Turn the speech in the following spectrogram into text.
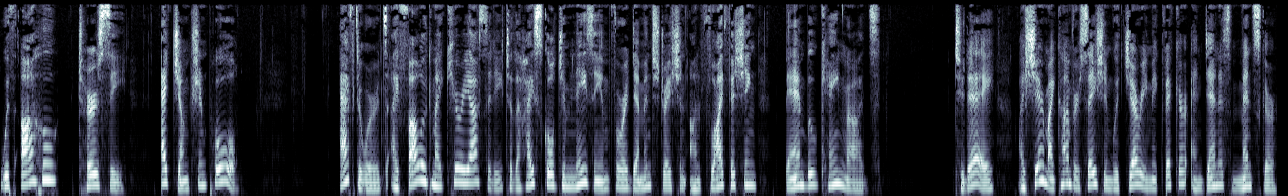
with Ahu Tersi at Junction Pool. Afterwards, I followed my curiosity to the high school gymnasium for a demonstration on fly fishing bamboo cane rods. Today, I share my conversation with Jerry McVicker and Dennis Mensker.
